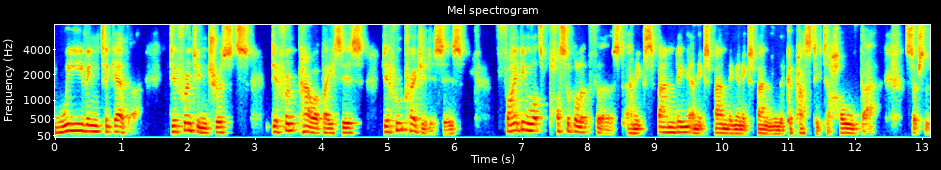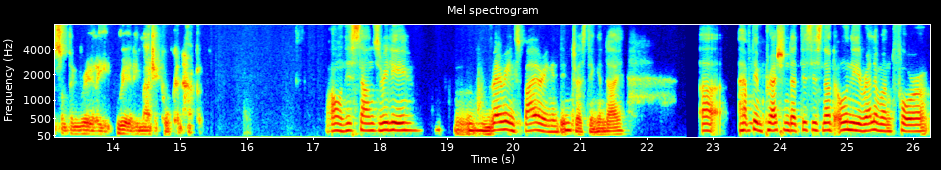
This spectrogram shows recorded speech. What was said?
weaving together different interests, different power bases, different prejudices, finding what's possible at first and expanding and expanding and expanding the capacity to hold that such that something really, really magical can happen. Wow, this sounds really very inspiring and interesting. And I uh, have the impression that this is not only relevant for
